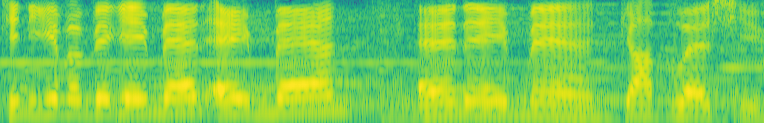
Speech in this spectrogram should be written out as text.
Can you give a big amen? Amen and amen. God bless you.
